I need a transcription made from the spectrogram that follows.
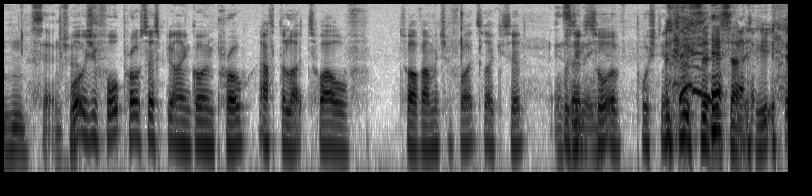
Mm-hmm. Set and What was your thought process behind going pro after like 12, 12 amateur fights, like you said? Was it sort of pushed into Insanity.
